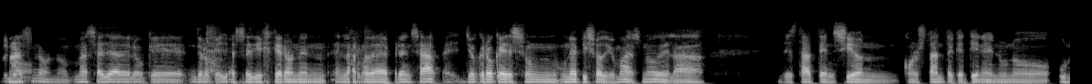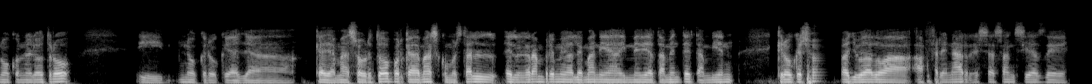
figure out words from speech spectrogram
Pero... Más no, no, más allá de lo que, de lo que ya se dijeron en, en la rueda de prensa, eh, yo creo que es un, un episodio más, ¿no? De la, de esta tensión constante que tienen uno, uno con el otro y no creo que haya, que haya más, sobre todo porque además como está el, Gran Premio de Alemania inmediatamente, también creo que eso ha ayudado a, frenar esas ansias de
